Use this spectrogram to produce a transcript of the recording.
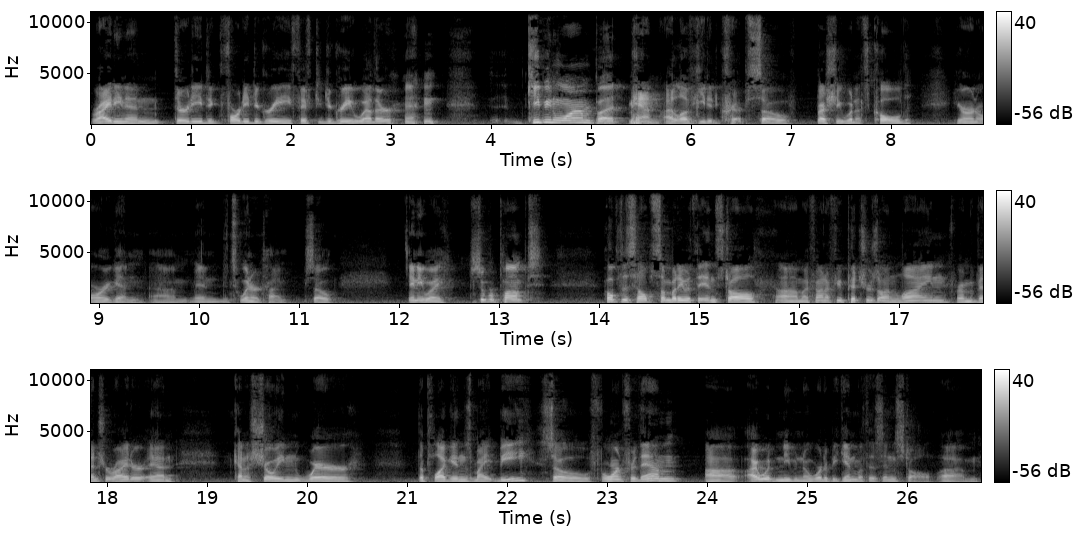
riding in 30 to 40 degree, 50 degree weather, and keeping warm, but man, I love heated grips. So especially when it's cold here in Oregon um, and it's wintertime. So anyway, super pumped. Hope this helps somebody with the install. Um, I found a few pictures online from Adventure Rider and kind of showing where the plugins might be. So if it weren't for them, uh, I wouldn't even know where to begin with this install. Um,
